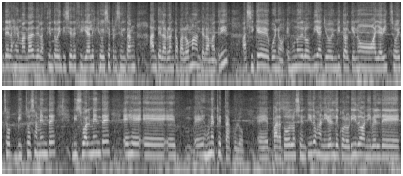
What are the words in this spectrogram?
de las hermandades de las 127 filiales que hoy se presentan ante la Blanca Paloma, ante la matriz. Así que bueno, es uno de los días, yo invito al que no haya visto esto vistosamente, visualmente, es, eh, es un espectáculo para todos los sentidos, a nivel de colorido, a nivel de-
